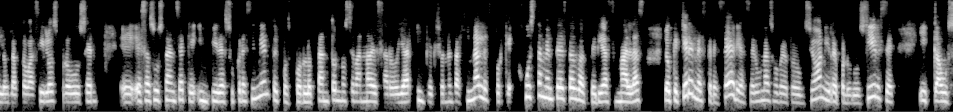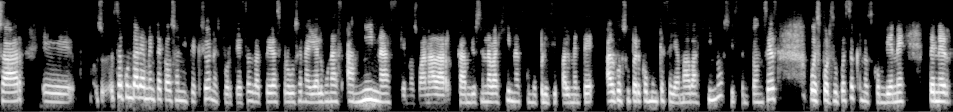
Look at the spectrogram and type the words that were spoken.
los lactobacilos producen eh, esa sustancia que impide su crecimiento y pues por lo tanto no se van a desarrollar infecciones vaginales porque justamente estas bacterias malas lo que quieren es crecer y hacer una sobreproducción y reproducirse y causar eh, secundariamente causan infecciones porque estas bacterias producen ahí algunas aminas que nos van a dar cambios en la vagina, como principalmente algo súper común que se llama vaginosis. Entonces, pues por supuesto que nos conviene tener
